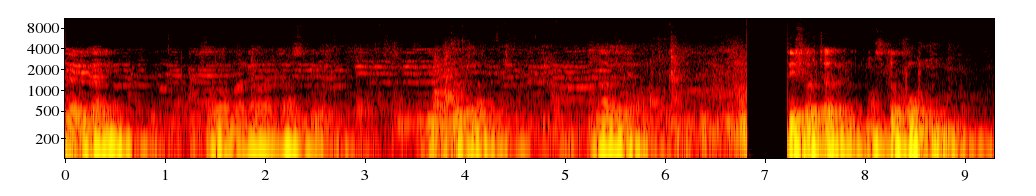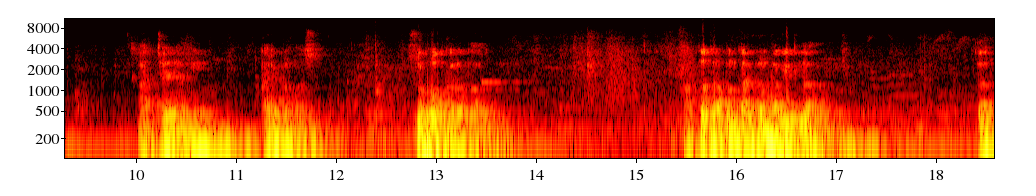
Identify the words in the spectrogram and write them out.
या ठिकाणी सर्व मान्यवरच्या हस्ते देशवरच्या मस्तक होऊन आजच्या या मी कार्यक्रमास सुरुवात करत आहोत. आत्ता जर आपण कार्यक्रम बघितला तर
